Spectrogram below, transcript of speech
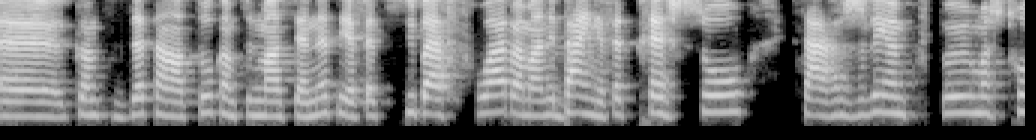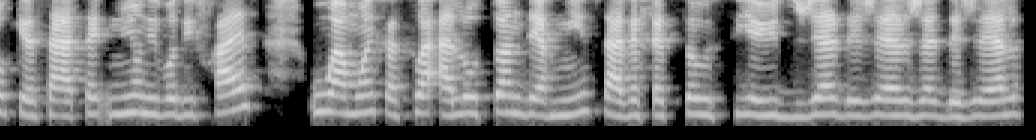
Euh, comme tu disais tantôt, comme tu le mentionnais, il a fait super froid, puis à un moment donné, bang, il a fait très chaud ça a gelé un petit peu. Moi, je trouve que ça a peut-être nuit au niveau des fraises, ou à moins que ce soit à l'automne dernier. Ça avait fait ça aussi. Il y a eu du gel, des gels, gel, des gels.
